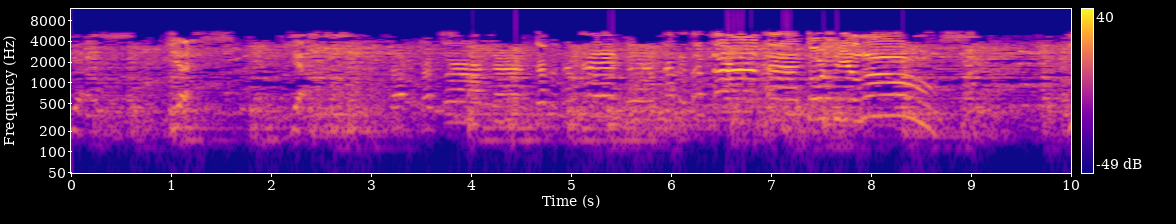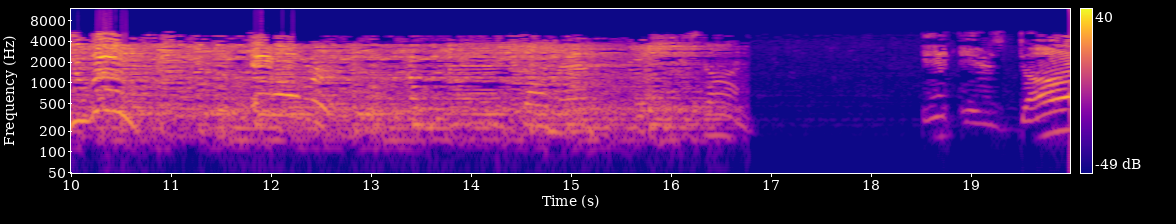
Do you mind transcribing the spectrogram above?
yes, yes, yes. You lose. You lose. Game over. It's done, man. It's done. It is done.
